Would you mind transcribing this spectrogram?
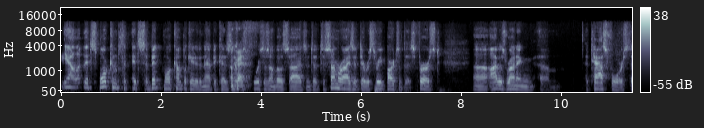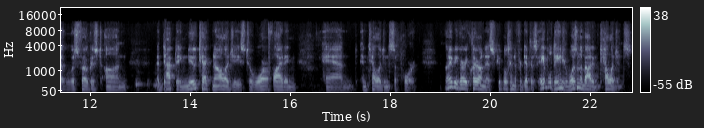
Yeah, it's more compli- It's a bit more complicated than that because okay. there's forces on both sides. And to, to summarize it, there was three parts of this. First, uh, I was running um, a task force that was focused on adapting new technologies to warfighting and intelligence support. Let me be very clear on this. People tend to forget this. Able Danger wasn't about intelligence.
